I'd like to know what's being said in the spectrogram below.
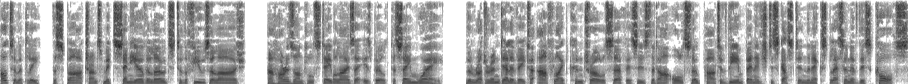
Ultimately, the spar transmits any overloads to the fuselage. A horizontal stabilizer is built the same way. The rudder and elevator are flight control surfaces that are also part of the empennage discussed in the next lesson of this course.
